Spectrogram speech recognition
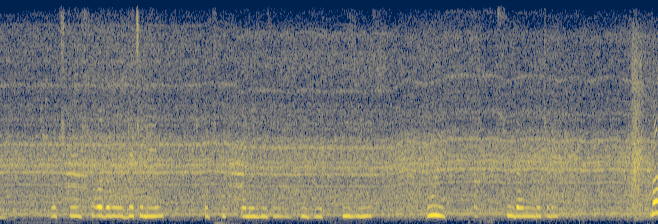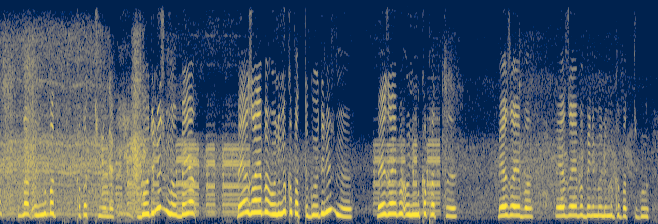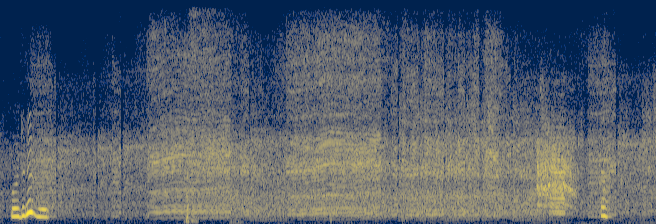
geçtik şu adamı geçelim. Geçtik hızlısı bizi biziz. Uy ah, şuradan geçelim. Lan lan önümü bak kapatıyorlar. Gördünüz mü? Beyaz Beyaz araba önümü kapattı. Gördünüz mü? Beyaz araba önümü kapattı. Beyaz araba. Beyaz araba benim önümü kapattı. Gö gördünüz mü? Heh.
